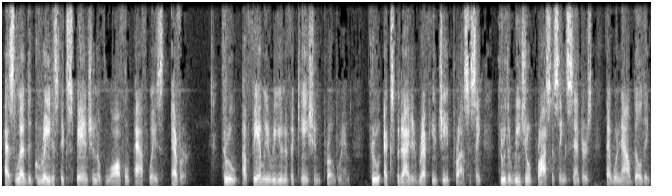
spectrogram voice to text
has led the greatest expansion of lawful pathways ever through a family reunification program, through expedited refugee processing, through the regional processing centers that we're now building.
